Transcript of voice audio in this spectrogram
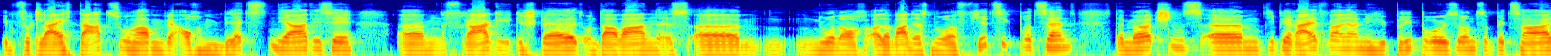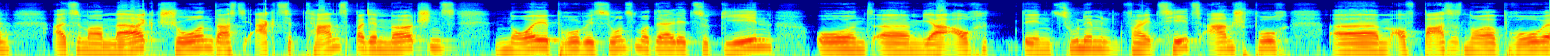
Im Vergleich dazu haben wir auch im letzten Jahr diese ähm, Frage gestellt und da waren es äh, nur noch, oder waren es nur 40% der Merchants, ähm, die bereit waren, eine Hybridprovision zu bezahlen. Also man merkt schon, dass die Akzeptanz bei den Merchants, neue Provisionsmodelle zu gehen und ähm, ja auch den zunehmenden Qualitätsanspruch ähm, auf Basis neuer Pro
